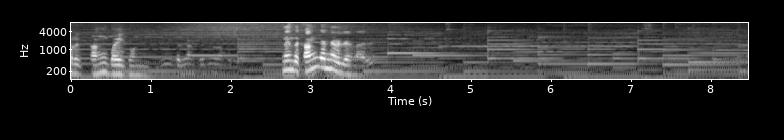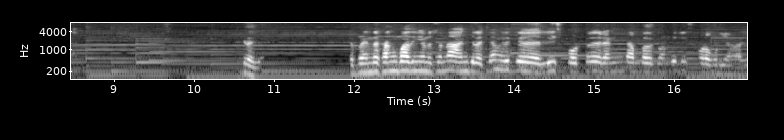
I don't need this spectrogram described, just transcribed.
ஒரு கங் பைக் ஒன்று இந்த கங்கு என்ன விலை என்ன இப்போ இந்த கங் பார்த்தீங்கன்னு சொன்னால் அஞ்சு லட்சம் இதுக்கு லீஸ் போட்டு ரெண்டு ஐம்பதுக்கு வந்து லீஸ் போடக்கூடிய மாதிரி.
